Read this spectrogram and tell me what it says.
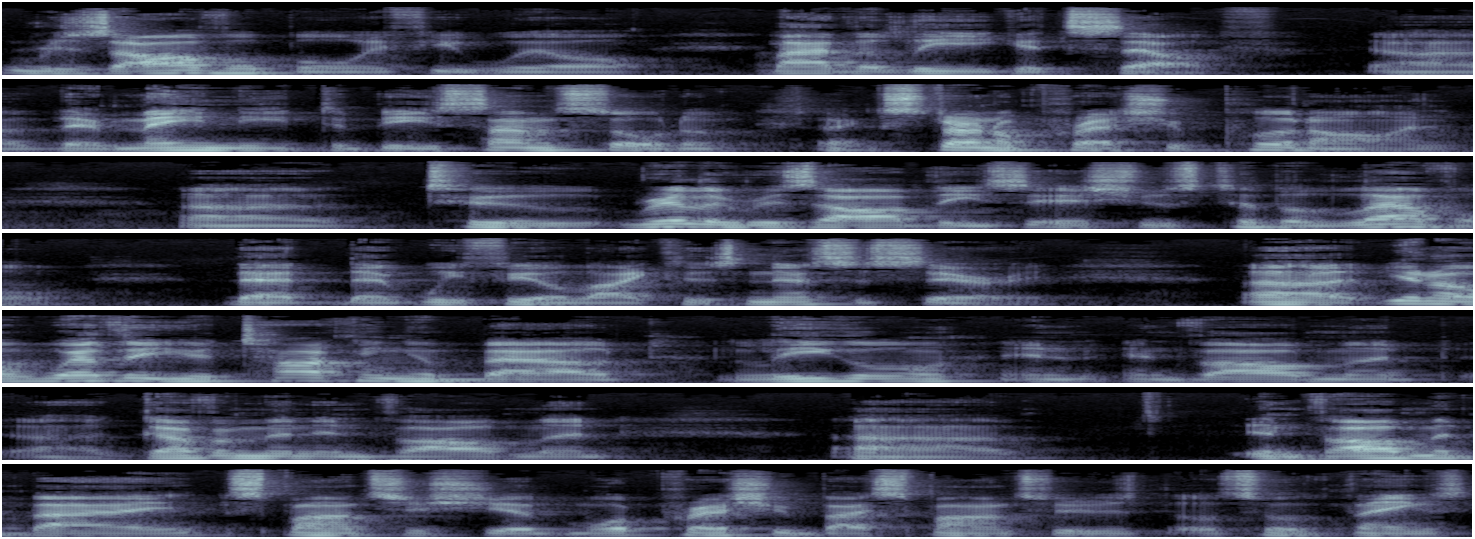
resolvable, if you will, by the league itself. Uh, there may need to be some sort of external pressure put on uh, to really resolve these issues to the level that, that we feel like is necessary. Uh, you know, whether you're talking about legal in, involvement, uh, government involvement, uh, involvement by sponsorship, more pressure by sponsors, those sort of things,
